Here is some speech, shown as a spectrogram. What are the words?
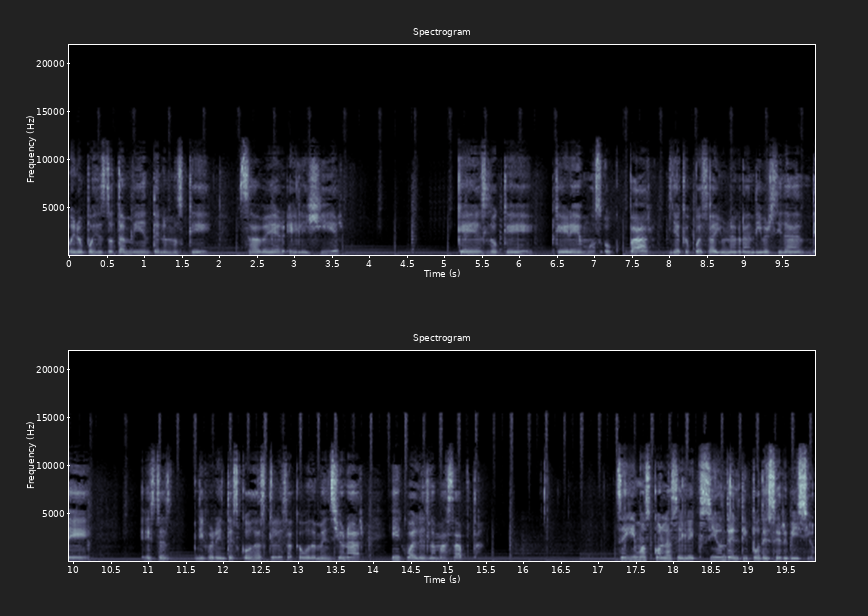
Bueno, pues esto también tenemos que saber elegir qué es lo que queremos ocupar, ya que pues hay una gran diversidad de estas diferentes cosas que les acabo de mencionar y cuál es la más apta. Seguimos con la selección del tipo de servicio.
